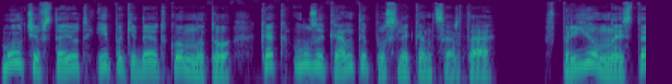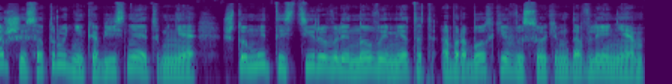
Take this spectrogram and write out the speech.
молча встают и покидают комнату, как музыканты после концерта. В приемной старший сотрудник объясняет мне, что мы тестировали новый метод обработки высоким давлением,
